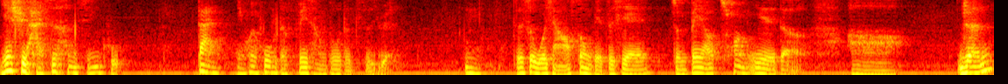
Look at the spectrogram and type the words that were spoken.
也许还是很辛苦，但你会获得非常多的资源，嗯，这是我想要送给这些准备要创业的啊、呃、人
